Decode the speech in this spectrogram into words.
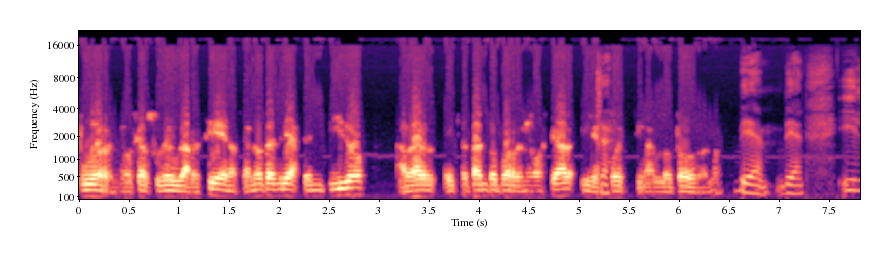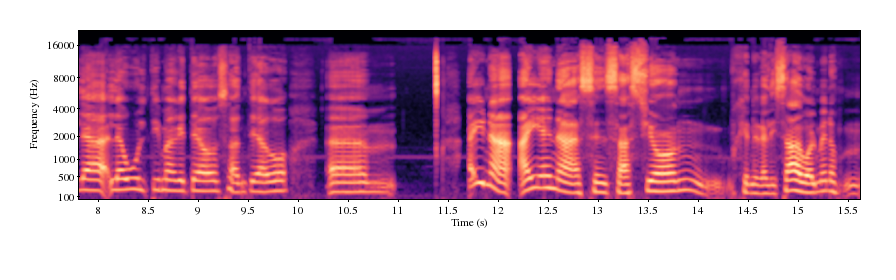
pudo renegociar su deuda recién. O sea, no tendría sentido haber hecho tanto por renegociar y después tirarlo todo, ¿no? Bien, bien. Y la, la última que te hago, Santiago, em, Hay una, hay una sensación generalizada, o al menos mm,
